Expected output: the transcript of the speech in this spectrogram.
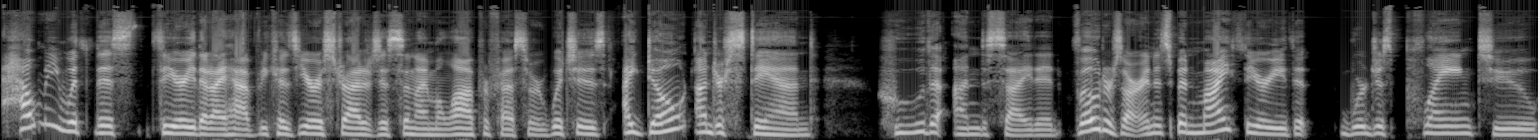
help me with this theory that I have because you're a strategist and I'm a law professor, which is I don't understand who the undecided voters are. And it's been my theory that we're just playing to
